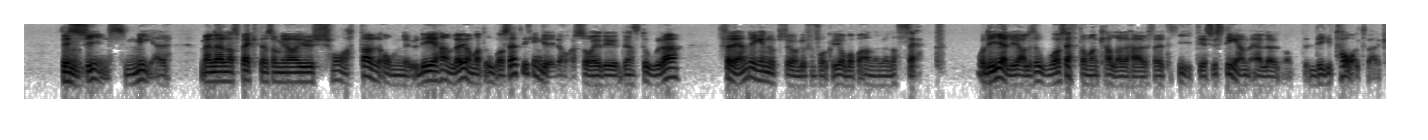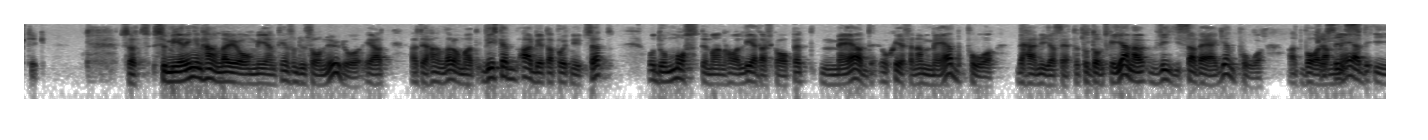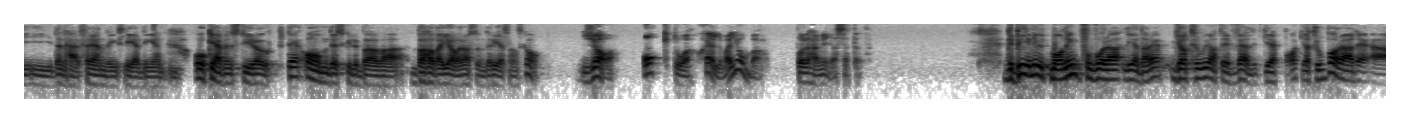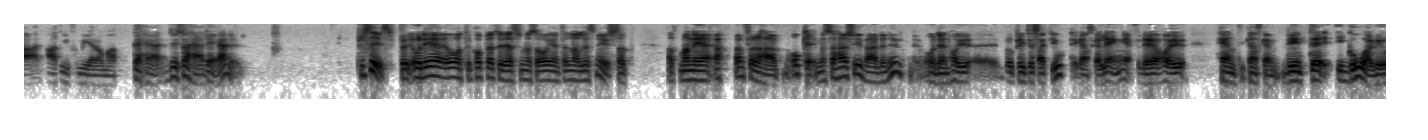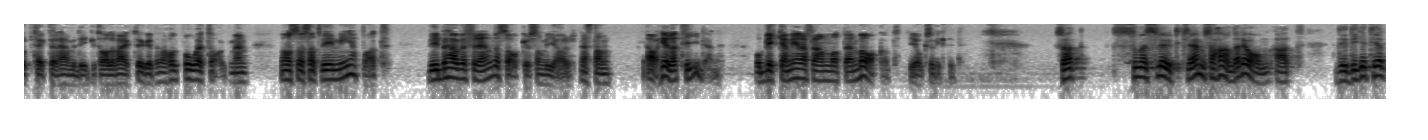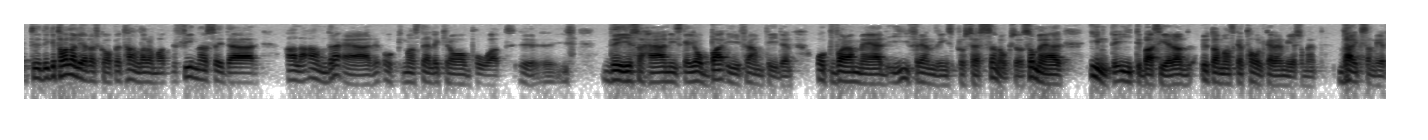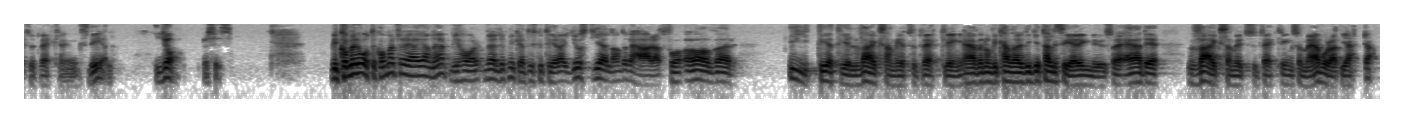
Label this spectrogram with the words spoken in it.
Det mm. syns mer. Men den aspekten som jag ju tjatar om nu, det handlar ju om att oavsett vilken grej du har så är det ju den stora förändringen uppstår om du får folk att jobba på annorlunda sätt. Och det gäller ju alldeles oavsett om man kallar det här för ett IT-system eller något digitalt verktyg. Så att summeringen handlar ju om egentligen som du sa nu då, är att, att det handlar om att vi ska arbeta på ett nytt sätt och då måste man ha ledarskapet med och cheferna med på det här nya sättet och de ska gärna visa vägen på att vara Precis. med i, i den här förändringsledningen och även styra upp det om det skulle behöva, behöva göras under resans gång. Ja, och då själva jobba på det här nya sättet. Det blir en utmaning för våra ledare. Jag tror att det är väldigt greppbart. Jag tror bara det är att informera om att det, här, det är så här det är nu. Precis, för, och det återkopplar till det som jag sa egentligen alldeles nyss. Att, att man är öppen för det här. Okej, okay, men så här ser ju världen ut nu. Och den har ju eh, uppriktigt sagt gjort det ganska länge. För det har ju hänt ganska... Det är inte igår vi upptäckte det här med digitala verktyg. Det har hållit på ett tag. Men någonstans att vi är med på att vi behöver förändra saker som vi gör nästan ja, hela tiden. Och blicka mera framåt än bakåt. Det är också viktigt. Så att som en slutkläm så handlar det om att det, digitala ledarskapet handlar om att befinna sig där alla andra är och man ställer krav på att eh, det är så här ni ska jobba i framtiden och vara med i förändringsprocessen också som är inte IT-baserad utan man ska tolka den mer som en verksamhetsutvecklingsdel. Ja, precis. Vi kommer att återkomma till det här Janne. Vi har väldigt mycket att diskutera just gällande det här att få över IT till verksamhetsutveckling. Även om vi kallar det digitalisering nu så är det verksamhetsutveckling som är vårt hjärta.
